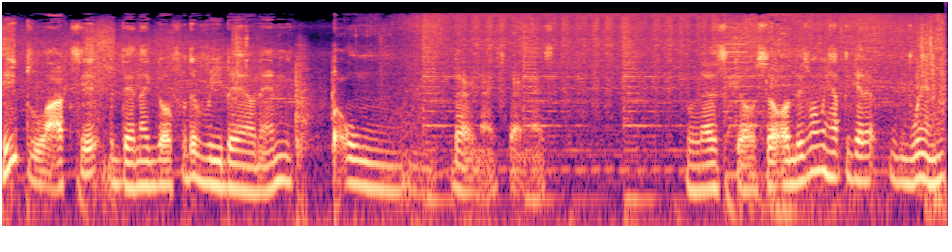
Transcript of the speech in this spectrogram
he blocks it but then I go for the rebound and boom very nice very nice Let's go. So on this one we have to get a win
